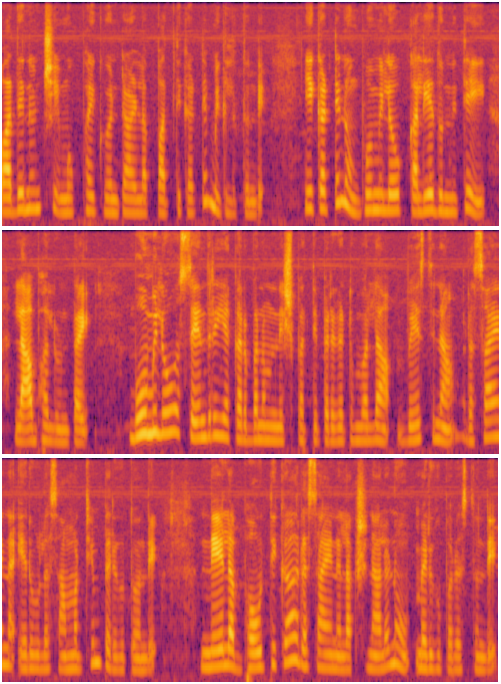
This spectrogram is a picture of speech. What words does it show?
పది నుంచి ముప్పై క్వింటాళ్ళ పత్తి కట్టె మిగులుతుంది. ఈ కట్టెను భూమిలో కలియదున్నితే లాభాలుంటాయి. భూమిలో సేంద్రియ కర్బనం నిష్పత్తి పెరగటం వల్ల వేసిన రసాయన ఎరువుల సామర్థ్యం పెరుగుతోంది. నేల భౌతిక రసాయన లక్షణాలను మెరుగుపరుస్తుంది.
